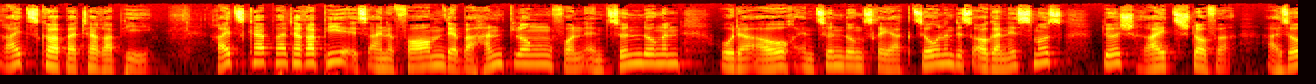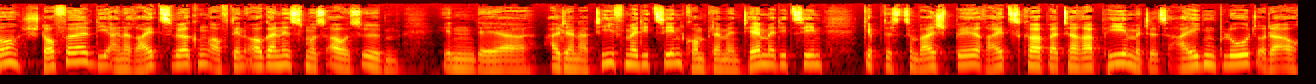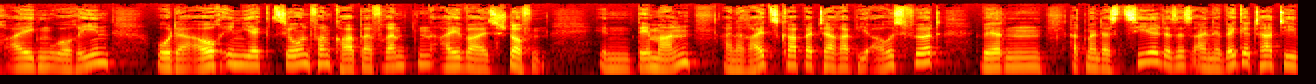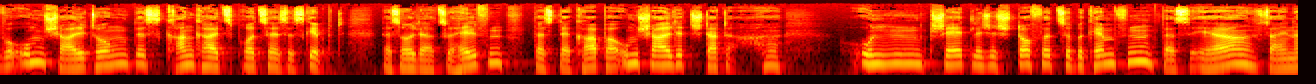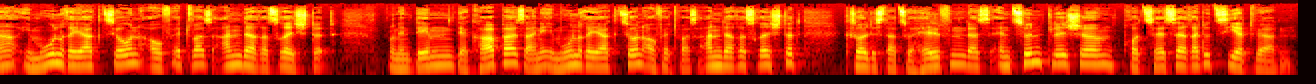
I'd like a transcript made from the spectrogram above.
Reizkörpertherapie. Reizkörpertherapie ist eine Form der Behandlung von Entzündungen oder auch Entzündungsreaktionen des Organismus durch Reizstoffe, also Stoffe, die eine Reizwirkung auf den Organismus ausüben. In der Alternativmedizin, Komplementärmedizin gibt es zum Beispiel Reizkörpertherapie mittels Eigenblut oder auch Eigenurin oder auch Injektion von körperfremden Eiweißstoffen. Indem man eine Reizkörpertherapie ausführt, werden, hat man das Ziel, dass es eine vegetative Umschaltung des Krankheitsprozesses gibt. Das soll dazu helfen, dass der Körper umschaltet, statt äh, unschädliche Stoffe zu bekämpfen, dass er seine Immunreaktion auf etwas anderes richtet. Und indem der Körper seine Immunreaktion auf etwas anderes richtet, sollte es dazu helfen, dass entzündliche Prozesse reduziert werden.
